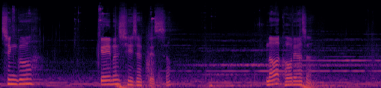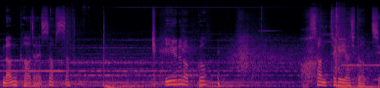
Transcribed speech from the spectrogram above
친구, 게임은 시작됐어. 나와 거래하자. 넌 거절할 수 없어. 이유는 없고 선택의 여지도 없지.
